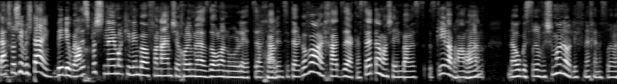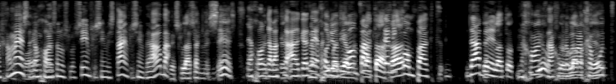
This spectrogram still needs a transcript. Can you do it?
קח 32. בדיוק, אז. יש פה שני מרכיבים באופניים שיכולים לעזור לנו לייצר נכון. קדנס יותר גבוה. אחד זה הקסטה, מה שענבר הז- הזכירה, פעם נכון. היה נהוג 28, עוד לפני כן 25, נכון. היום כבר נכון. יש לנו 30, 32, 34, ופלטה 36. קדמית. נכון, גם אם יכול להיות compact, semi compact, double. פלטות, נכון, בדיוק, אז אנחנו זה מדברים על אחר. כמות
